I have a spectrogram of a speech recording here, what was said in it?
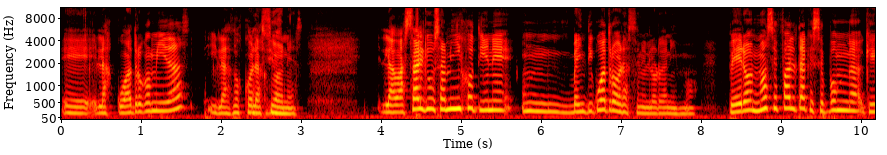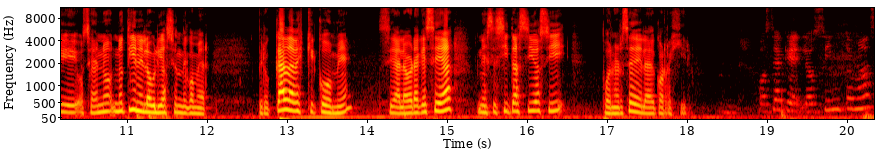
eh, las cuatro comidas y las dos colaciones. La basal que usa mi hijo tiene un 24 horas en el organismo, pero no hace falta que se ponga, que, o sea, no, no tiene la obligación de comer. Pero cada vez que come, sea la hora que sea, necesita sí o sí ponerse de la de corregir. O sea que los síntomas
